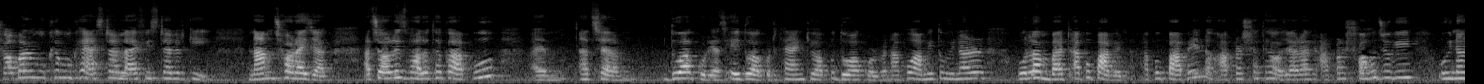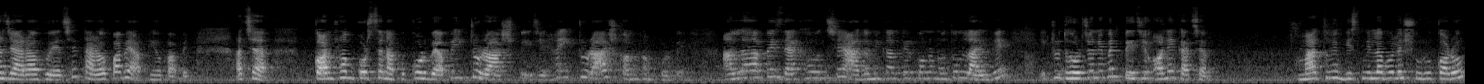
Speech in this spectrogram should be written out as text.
সবার মুখে মুখে অ্যাস্টার লাইফ স্টাইলের কি নাম ছড়াই যাক। আচ্ছা অলওয়েজ ভালো থাকো আপু। আচ্ছা দোয়া করি। আচ্ছা এই দোয়া করি। থ্যাংক ইউ আপু। দোয়া করবেন। আপু, আমি তো উইনার বললাম বাট আপু পাবেন। আপু পাবেন, আপনার সাথে যারা, আপনার সহযোগী উইনার যারা হয়েছে, তারাও পাবে, আপনিও পাবেন। আচ্ছা কনফার্ম করছেন আপু, করবে। আপু, একটু রাশ পেয়েছে। হ্যাঁ একটু রাশ কনফার্ম করবে। আল্লাহ হাফেজ, দেখা হচ্ছে আগামীকালকের কোনো নতুন লাইভে একটু ধৈর্য নেবেন, পেজে অনেক আছে। মা, তুমি বিসমিল্লা বলে শুরু করো।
